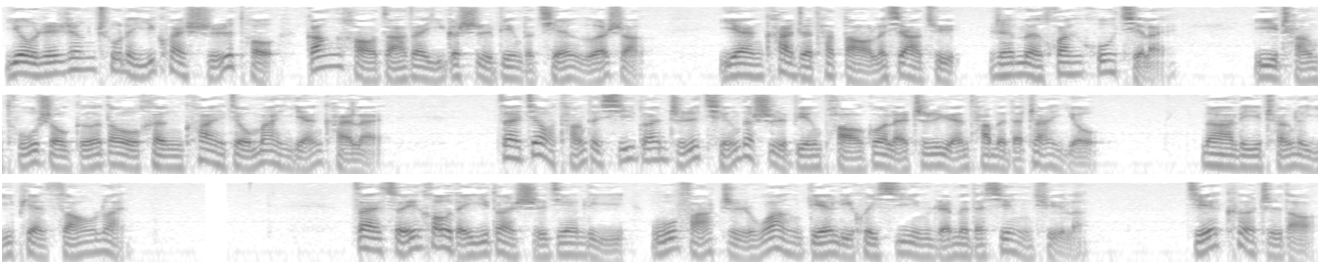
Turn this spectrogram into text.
有人扔出了一块石头，刚好砸在一个士兵的前额上，眼看着他倒了下去，人们欢呼起来。一场徒手格斗很快就蔓延开来，在教堂的西端执勤的士兵跑过来支援他们的战友，那里成了一片骚乱。在随后的一段时间里，无法指望典礼会吸引人们的兴趣了。杰克知道。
